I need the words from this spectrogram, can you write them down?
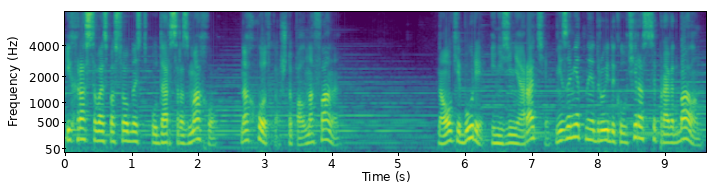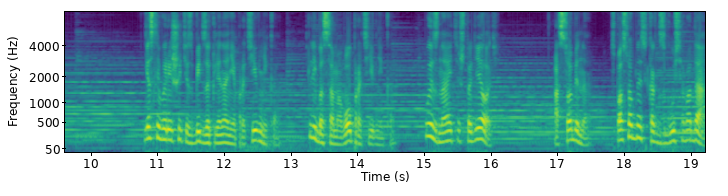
Их расовая способность «Удар с размаху» – находка, что полна фана. На Оке Буре и Низине Арате незаметные друиды Култиросцы правят балом. Если вы решите сбить заклинание противника, либо самого противника, вы знаете, что делать. Особенно, способность как с гуся вода,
